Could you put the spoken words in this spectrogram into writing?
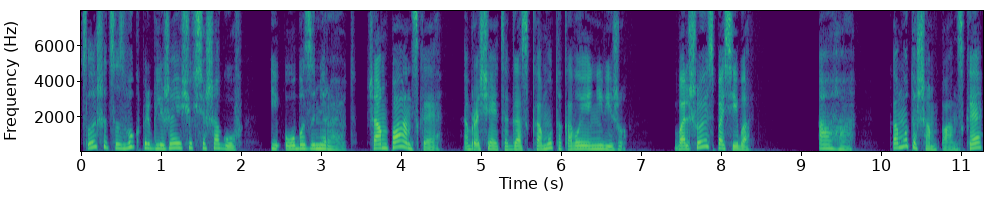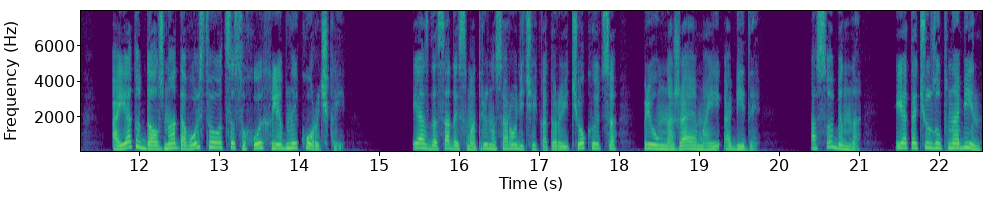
Слышится звук приближающихся шагов, и оба замирают. «Шампанское!» — обращается Газ к кому-то, кого я не вижу. «Большое спасибо». «Ага, кому-то шампанское, а я тут должна довольствоваться сухой хлебной корочкой». Я с досадой смотрю на сородичей, которые чокаются, приумножая мои обиды. Особенно я точу зуб на Бин.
